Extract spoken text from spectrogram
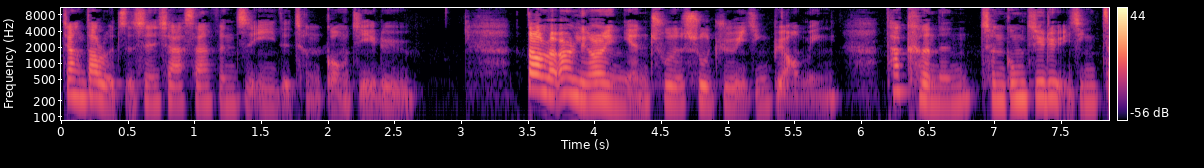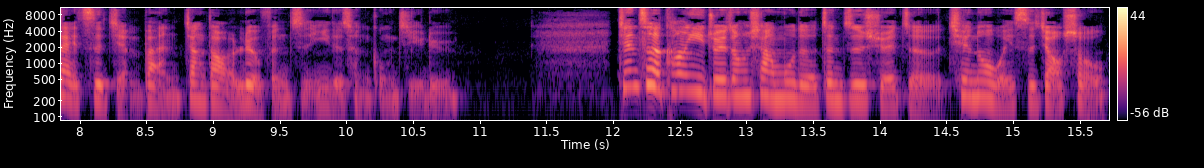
降到了只剩下三分之一的成功几率。到了二零二零年初的数据已经表明，它可能成功几率已经再次减半，降到了六分之一的成功几率。监测抗议追踪项目的政治学者切诺维斯教授，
